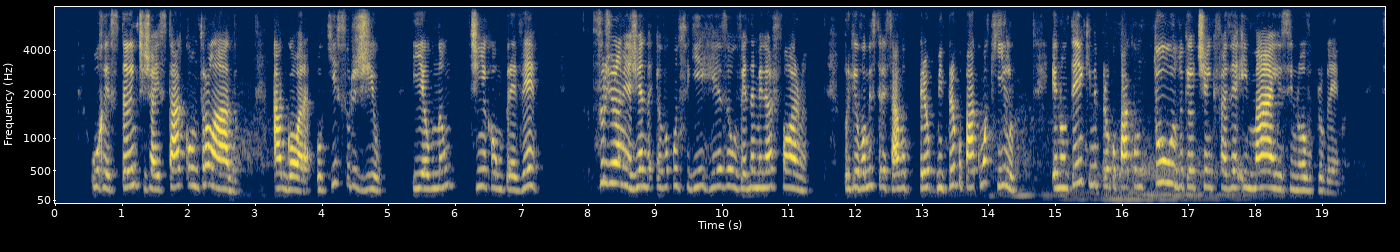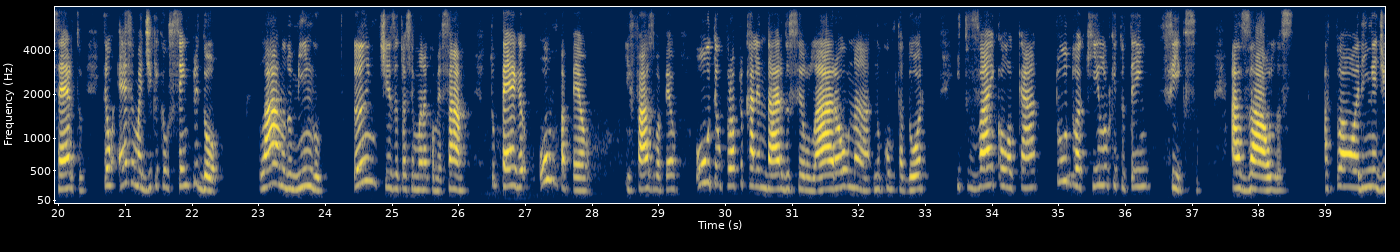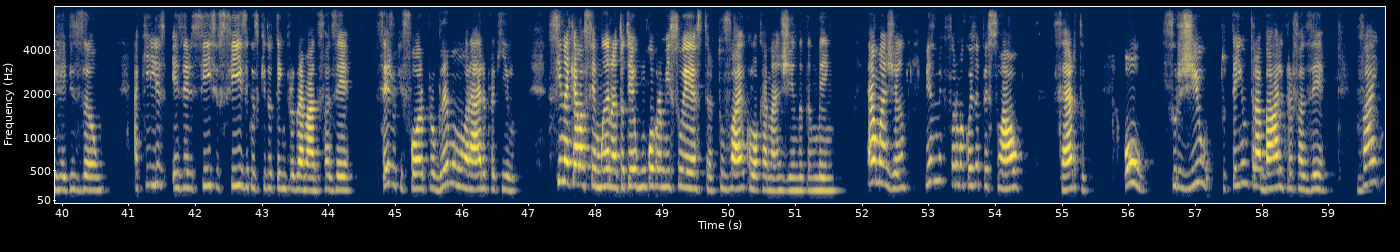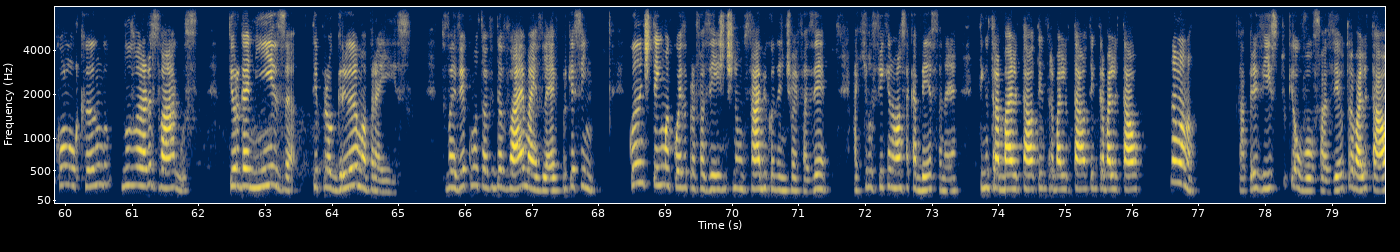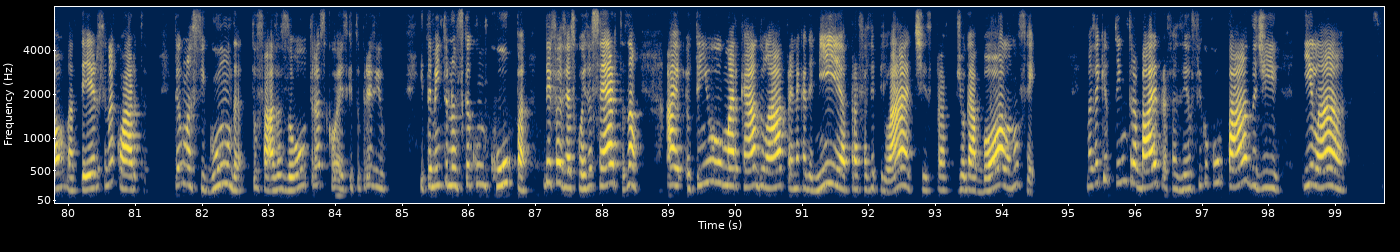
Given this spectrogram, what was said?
o restante já está controlado. Agora, o que surgiu e eu não tinha como prever, surgiu na minha agenda, eu vou conseguir resolver da melhor forma. Porque eu vou me estressar, vou me preocupar com aquilo. Eu não tenho que me preocupar com tudo que eu tinha que fazer e mais esse novo problema certo? Então, essa é uma dica que eu sempre dou. Lá no domingo, antes da tua semana começar, tu pega ou um papel e faz o papel, ou o teu próprio calendário do celular, ou na, no computador, e tu vai colocar tudo aquilo que tu tem fixo. As aulas, a tua horinha de revisão, aqueles exercícios físicos que tu tem programado fazer, seja o que for, programa um horário para aquilo. Se naquela semana tu tem algum compromisso extra, tu vai colocar na agenda também. É uma janta, mesmo que for uma coisa pessoal, certo? Ou surgiu, tu tem um trabalho para fazer, vai colocando nos horários vagos. Te organiza, te programa para isso. Tu vai ver como a tua vida vai mais leve, porque assim, quando a gente tem uma coisa para fazer e a gente não sabe quando a gente vai fazer, aquilo fica na nossa cabeça, né? Tem o trabalho tal, tem o trabalho tal, tem o trabalho tal. Não, não, não. Está previsto que eu vou fazer o trabalho tal na terça e na quarta. Então, na segunda, tu faz as outras coisas que tu previu. E também tu não fica com culpa de fazer as coisas certas. Não. Ah, eu tenho marcado lá para ir na academia, para fazer pilates, para jogar bola, não sei. Mas é que eu tenho um trabalho para fazer, eu fico culpado de ir lá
